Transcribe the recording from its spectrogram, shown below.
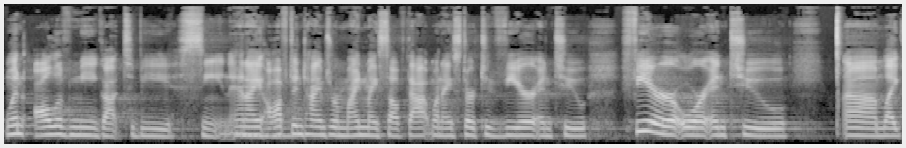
when all of me got to be seen. And I oftentimes remind myself that when I start to veer into fear or into um, like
